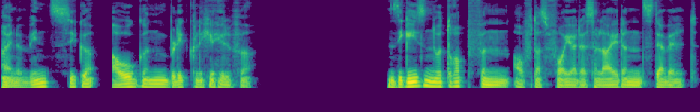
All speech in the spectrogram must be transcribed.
eine winzige augenblickliche Hilfe. Sie gießen nur Tropfen auf das Feuer des Leidens der Welt.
